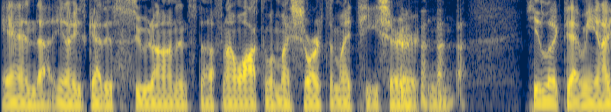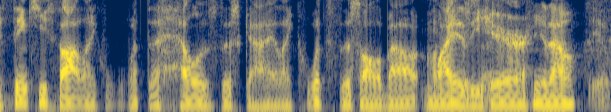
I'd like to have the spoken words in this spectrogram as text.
and uh, you know he's got his suit on and stuff and i walk in with my shorts and my t-shirt and he looked at me and i think he thought like what the hell is this guy like what's this all about and why is he here you know Yep.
